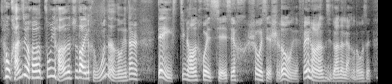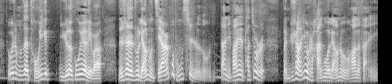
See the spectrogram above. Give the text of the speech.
就韩剧和综艺好像都制造一个很温暖的东西，但是电影经常会写一些社会写实的东西，非常极端的两个东西。就为什么在同一个娱乐工业里边能生产出两种截然不同气质的东西？但你发现它就是本质上又是韩国两种文化的反应，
